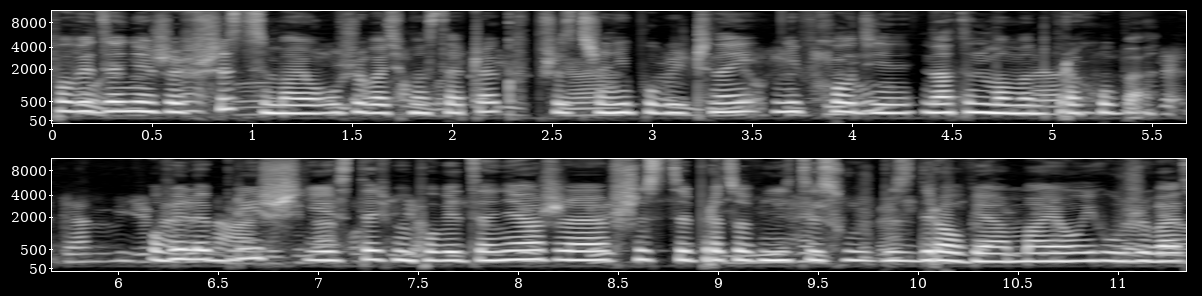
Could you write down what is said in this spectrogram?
powiedzenie, że wszyscy mają używać maseczek w przestrzeni publicznej nie wchodzi na ten moment w rachubę. O wiele bliżsi jesteśmy powiedzenia, że wszyscy pracownicy służby zdrowia mają ich używać,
